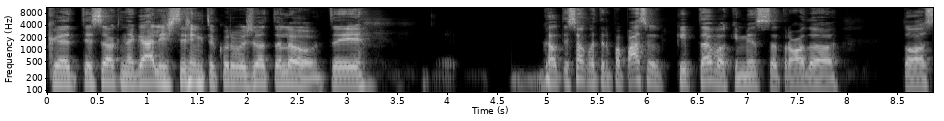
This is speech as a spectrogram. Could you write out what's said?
kad tiesiog negali išsirinkti, kur važiuoti toliau. Tai gal tiesiog vat, ir papasakok, kaip tavo akimis atrodo tos,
